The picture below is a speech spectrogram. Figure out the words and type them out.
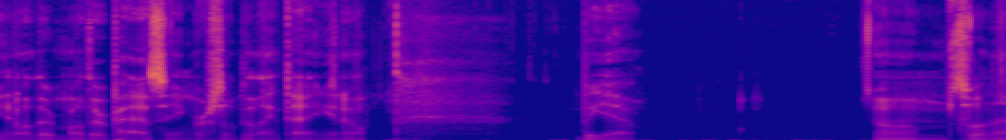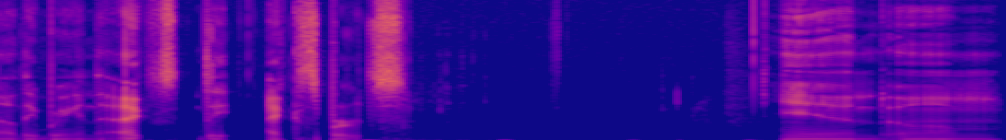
you know their mother passing or something like that. You know, but yeah. Um, so now they bring in the ex the experts, and um,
